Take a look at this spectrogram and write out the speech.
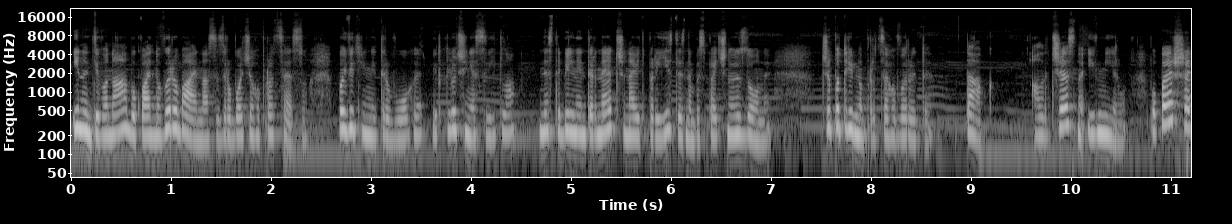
Іноді вона буквально вириває нас із робочого процесу: повітряні тривоги, відключення світла, нестабільний інтернет чи навіть переїзди з небезпечної зони. Чи потрібно про це говорити? Так. Але чесно і в міру. По-перше,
